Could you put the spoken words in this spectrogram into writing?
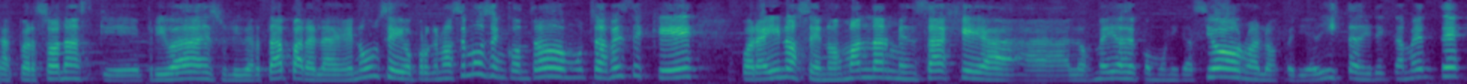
las personas que privadas de su libertad para la denuncia, digo, porque nos hemos encontrado muchas veces que por ahí, no sé, nos mandan mensaje a, los medios de comunicación o a los periodistas directamente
